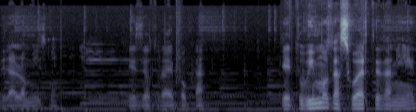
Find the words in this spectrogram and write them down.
dirá lo mismo, desde otra época, que tuvimos la suerte, Daniel,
